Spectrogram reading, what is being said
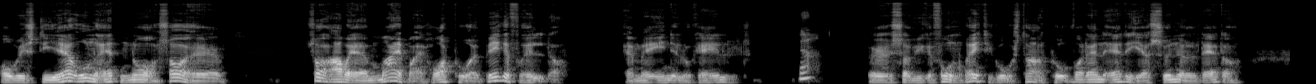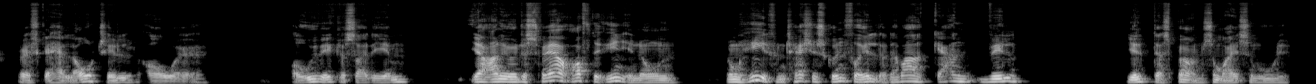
Og hvis de er under 18 år, så, øh, så arbejder jeg meget, meget hårdt på, at begge forældre er med inde i lokalet. Ja. Øh, så vi kan få en rigtig god start på, hvordan er det, jeres søn eller datter øh, skal have lov til at, øh, at udvikle sig derhjemme. Jeg render jo desværre ofte ind i nogle, nogle helt fantastisk skønne forældre, der bare gerne vil hjælpe deres børn så meget som muligt.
